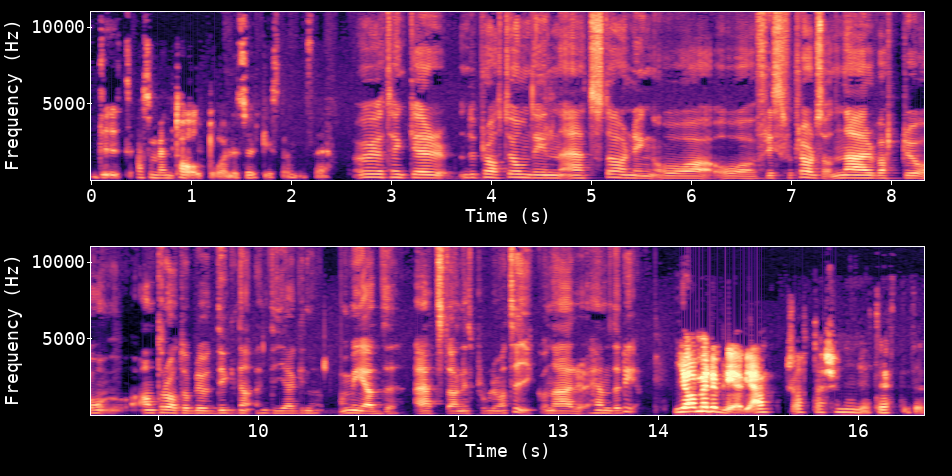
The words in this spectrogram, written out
dit, alltså mentalt då eller psykiskt. Om säger. Och jag tänker, du pratar ju om din ätstörning och, och friskförklarad så. När vart du, antar du att du blivit diagnostiserad med ätstörningsproblematik och när hände det? Ja, men det blev jag. 28, 29, 30, 30.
